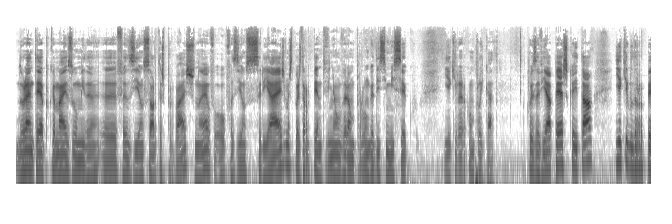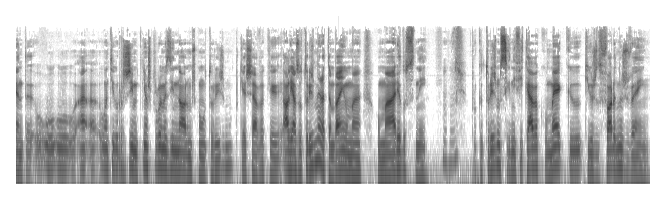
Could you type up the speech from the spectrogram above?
Durante a época mais úmida uh, faziam sortas por baixo, não é? ou faziam-se cereais, mas depois de repente vinha um verão prolongadíssimo e seco e aquilo era complicado. Depois havia a pesca e tal, e aquilo de repente, o, o, a, o antigo regime tinha uns problemas enormes com o turismo, porque achava que. Aliás, o turismo era também uma, uma área do SNI, uhum. porque o turismo significava como é que, que os de fora nos veem.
